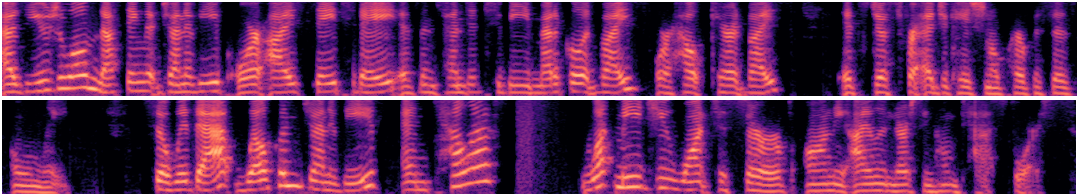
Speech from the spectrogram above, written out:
As usual, nothing that Genevieve or I say today is intended to be medical advice or healthcare advice. It's just for educational purposes only. So, with that, welcome, Genevieve, and tell us what made you want to serve on the Island Nursing Home Task Force?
